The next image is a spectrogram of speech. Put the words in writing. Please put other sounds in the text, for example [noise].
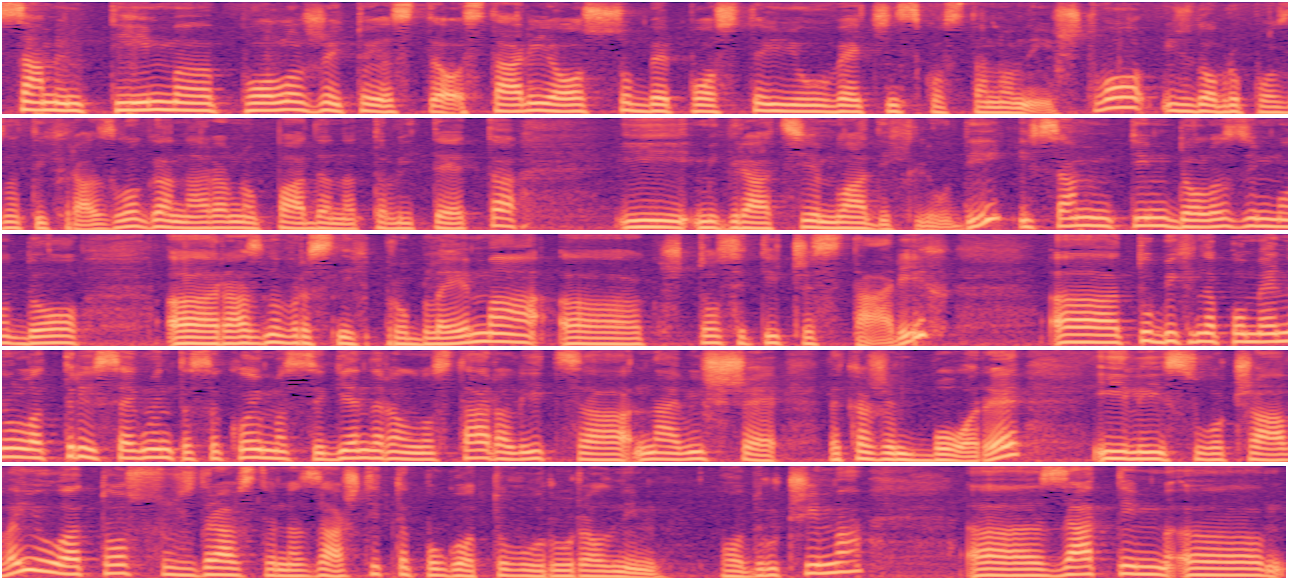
Samim tim e, položaj, to je e, starije osobe, postaju većinsko stanovništvo iz dobro poznatih razloga, naravno pada nataliteta i migracije mladih ljudi. I samim tim dolazimo do e, raznovrsnih problema što se tiče starih. Tu bih napomenula tri segmenta sa kojima se generalno stara lica najviše, da kažem, bore ili suočavaju, a to su zdravstvena zaštita, pogotovo u ruralnim područjima. E, zatim, e,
